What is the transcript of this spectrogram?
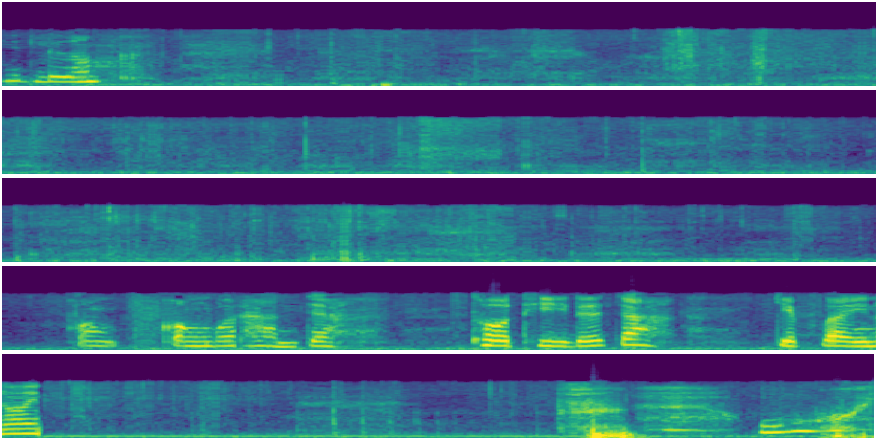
ฮ็ดเหลืองของของบทานจ้ะ โทษทีเด้อจ้ะ เก็บไว้น่อยโอ้ย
